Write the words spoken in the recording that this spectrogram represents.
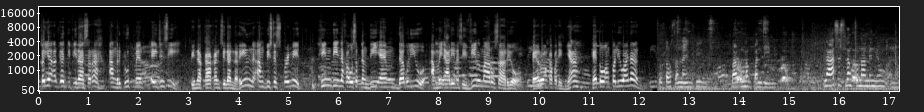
kaya agad ipinasara ang recruitment agency. Pinakakansila na rin ang business permit. Hindi nakausap ng DMW ang may-ari na si Vilma Rosario. Pero ang kapatid niya, heto ang paliwanag. 2019, bago mag-pandemic. Na-assist lang po namin yung ano,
